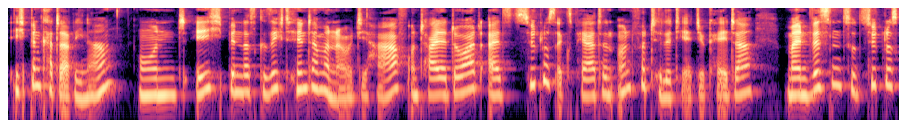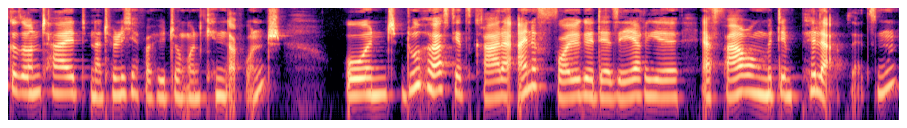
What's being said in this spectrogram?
Ich bin Katharina und ich bin das Gesicht hinter Minority Half und teile dort als Zyklusexpertin und Fertility Educator mein Wissen zu Zyklusgesundheit, natürlicher Verhütung und Kinderwunsch. Und du hörst jetzt gerade eine Folge der Serie Erfahrung mit dem Pille absetzen.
